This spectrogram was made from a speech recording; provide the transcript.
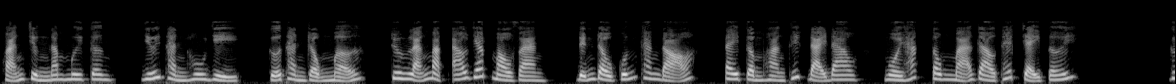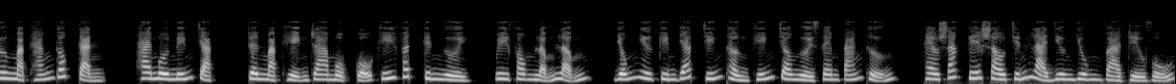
khoảng chừng 50 cân, dưới thành hưu dị, cửa thành rộng mở, trương lãng mặc áo giáp màu vàng, đỉnh đầu quấn khăn đỏ, tay cầm hoàng thiết đại đao, ngồi hắc tông mã gào thét chạy tới. Gương mặt hắn góc cạnh, hai môi miếm chặt, trên mặt hiện ra một cổ khí phách kinh người, uy phong lẫm lẫm, giống như kim giáp chiến thần khiến cho người xem tán thưởng, theo sát phía sau chính là Dương Dung và Triệu Vũ.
